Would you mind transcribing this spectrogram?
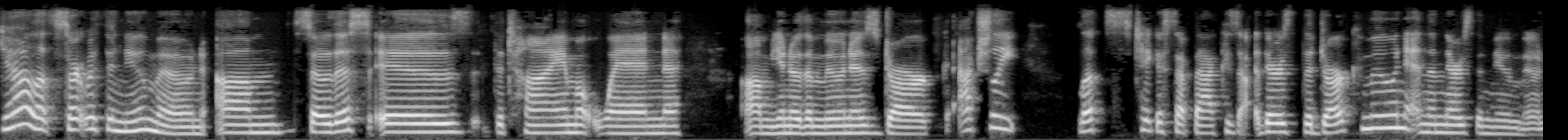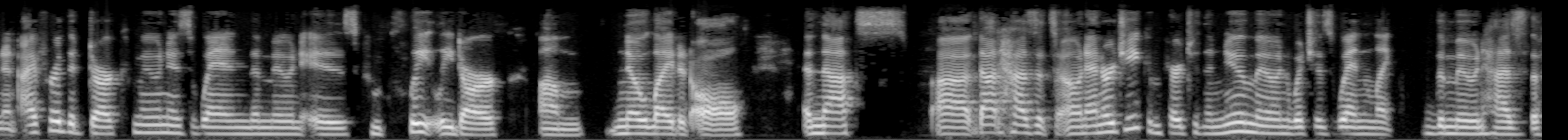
Yeah, let's start with the new moon. Um, so this is the time when, um, you know, the moon is dark. Actually, let's take a step back because there's the dark moon and then there's the new moon. And I've heard the dark moon is when the moon is completely dark, um, no light at all, and that's uh, that has its own energy compared to the new moon, which is when like the moon has the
